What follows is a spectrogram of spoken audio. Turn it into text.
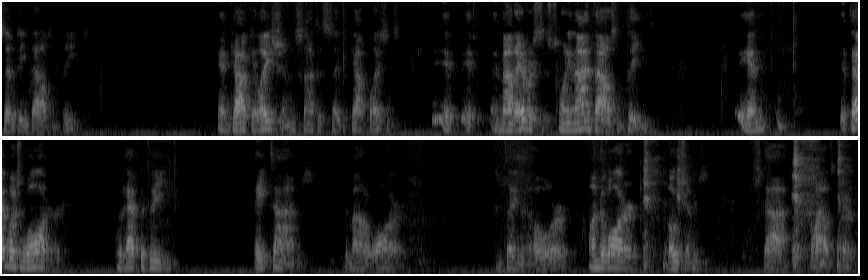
seventeen thousand feet. And calculations, scientists say the calculations, if, if, and Mount Everest is twenty-nine thousand feet. And if that much water would have to be eight times the amount of water contained in the whole earth, underwater, oceans, sky, clouds, everything.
